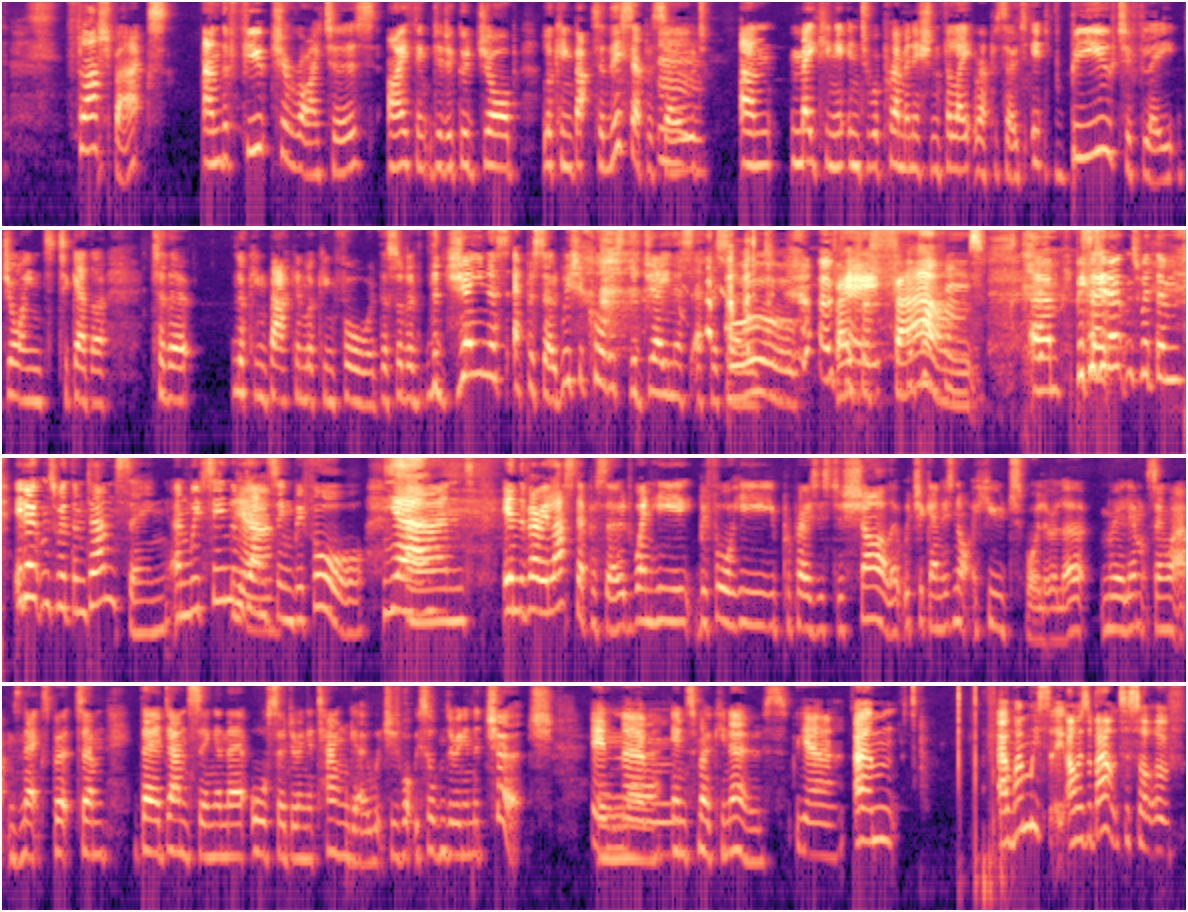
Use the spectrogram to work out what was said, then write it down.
flashbacks, and the future writers, I think, did a good job looking back to this episode mm. and making it into a premonition for later episodes. It's beautifully joined together to the looking back and looking forward. The sort of the Janus episode. We should call this the Janus episode. Ooh, very Okay, apart from- profound. um, because So- it opens with them. It opens with them dancing, and we've seen them Yeah. dancing before. Yeah. And in the very last episode, when he before he proposes to Charlotte, which again is not a huge spoiler alert, really. I'm not saying what happens next, but um, they're dancing and they're also doing a tango, which is what we saw them doing in the church In, in uh, um, in Smoke Your Nose. Yeah. Um, and when we, I was about to sort of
